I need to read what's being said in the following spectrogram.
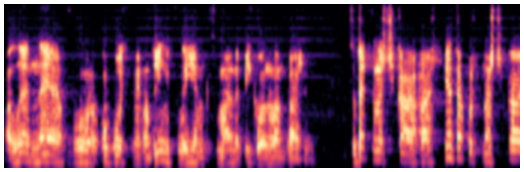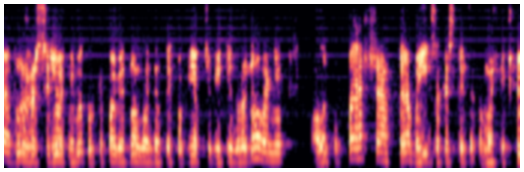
але не в о 8 годині, коли є максимальне пікове навантаження. Це те, що нас чекає. А ще також нас чекає дуже серйозні виклики по відновленню тих об'єктів, які зруйновані. Але по-перше, треба їх захистити, тому що якщо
